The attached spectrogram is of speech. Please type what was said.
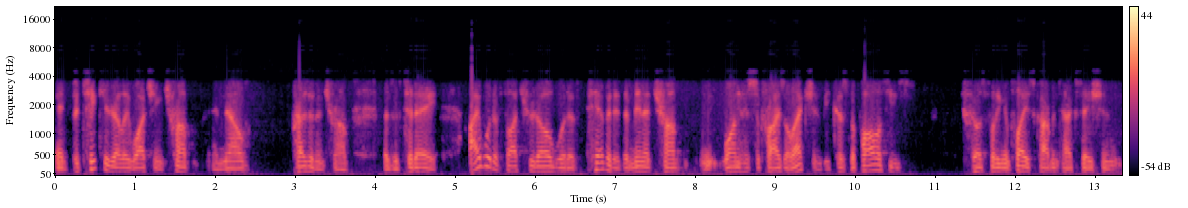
and particularly watching Trump and now President Trump as of today, I would have thought Trudeau would have pivoted the minute Trump won his surprise election because the policies Trudeau's putting in place, carbon taxation,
